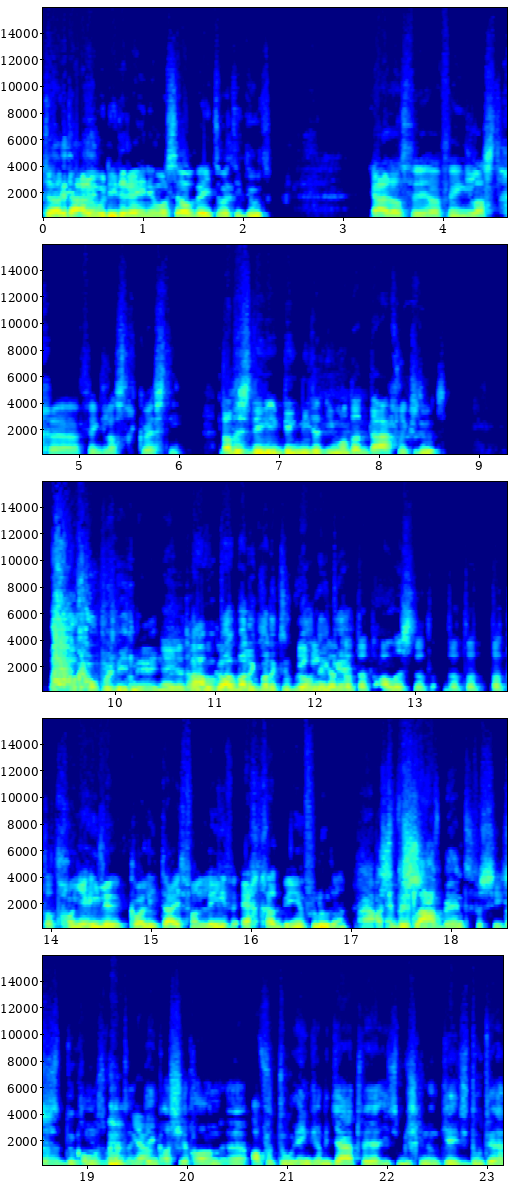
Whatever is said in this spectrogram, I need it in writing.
Da daarom moet iedereen helemaal zelf weten wat hij doet. Ja, dat vind, ik een lastige, vind ik lastige kwestie. Dat is, ik denk niet dat iemand dat dagelijks doet. ik hoop het niet, nee. Nee, dat maar hoop ik wat, wat, ik, wat ik natuurlijk Ik wel denk denk, dat, dat, dat alles, dat, dat, dat, dat, dat gewoon je hele kwaliteit van leven echt gaat beïnvloeden. nou ja, als je en dus- bent, Precies. dat is natuurlijk anders wat. Ja. Ik denk als je gewoon eh, af en toe één keer in het jaar, twee jaar iets, misschien een keer iets doet, hè.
